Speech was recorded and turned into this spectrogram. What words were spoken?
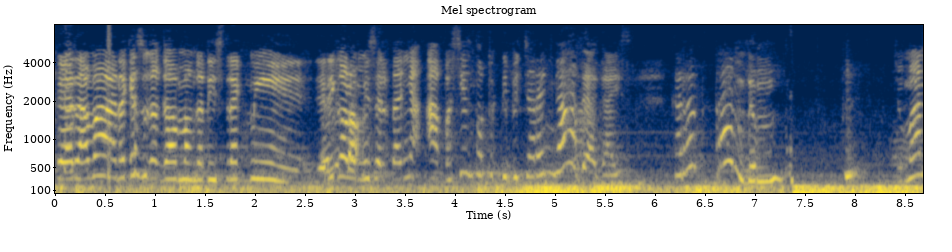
ya apa anaknya suka gampang ke distract nih. Jadi Ya, kalau misalnya tanya apa sih yang topik dibicarain? Nggak ada guys. Karena random. Cuman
